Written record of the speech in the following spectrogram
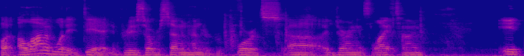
but a lot of what it did, it produced over 700 reports uh, during its lifetime. It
